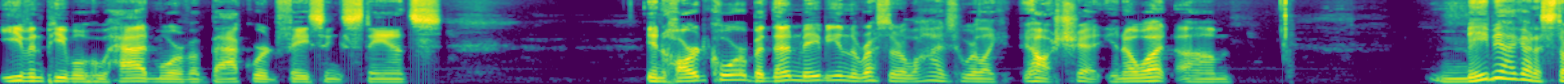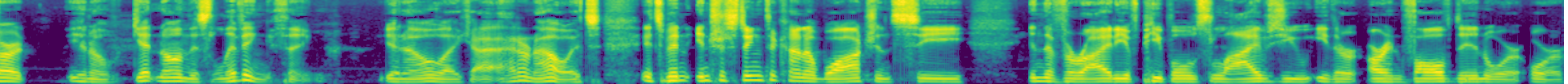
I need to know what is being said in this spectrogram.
even people who had more of a backward facing stance in hardcore, but then maybe in the rest of their lives who are like, oh shit, you know what? Um maybe I gotta start you know getting on this living thing you know like I, I don't know it's it's been interesting to kind of watch and see in the variety of people's lives you either are involved in or or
